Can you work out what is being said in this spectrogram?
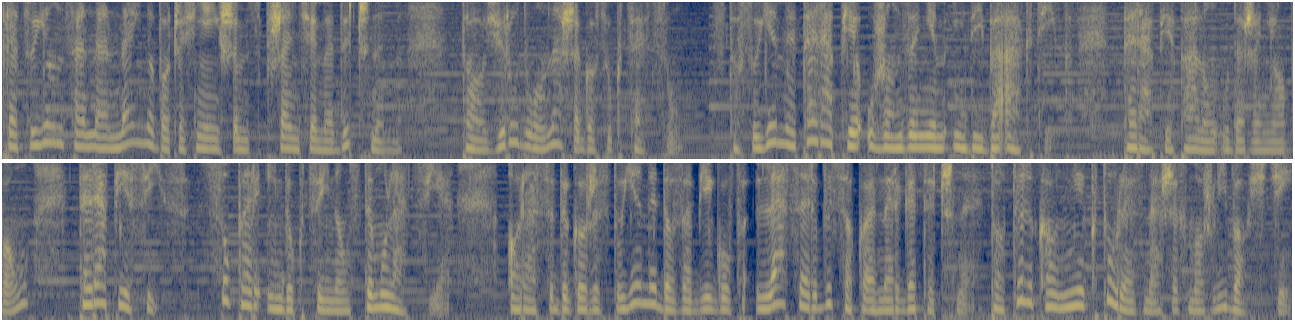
pracująca na najnowocześniejszym sprzęcie medycznym, to źródło naszego sukcesu. Stosujemy terapię urządzeniem Indiba Active, terapię falą uderzeniową, terapię SIS, superindukcyjną stymulację oraz wykorzystujemy do zabiegów laser wysokoenergetyczny. To tylko niektóre z naszych możliwości.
